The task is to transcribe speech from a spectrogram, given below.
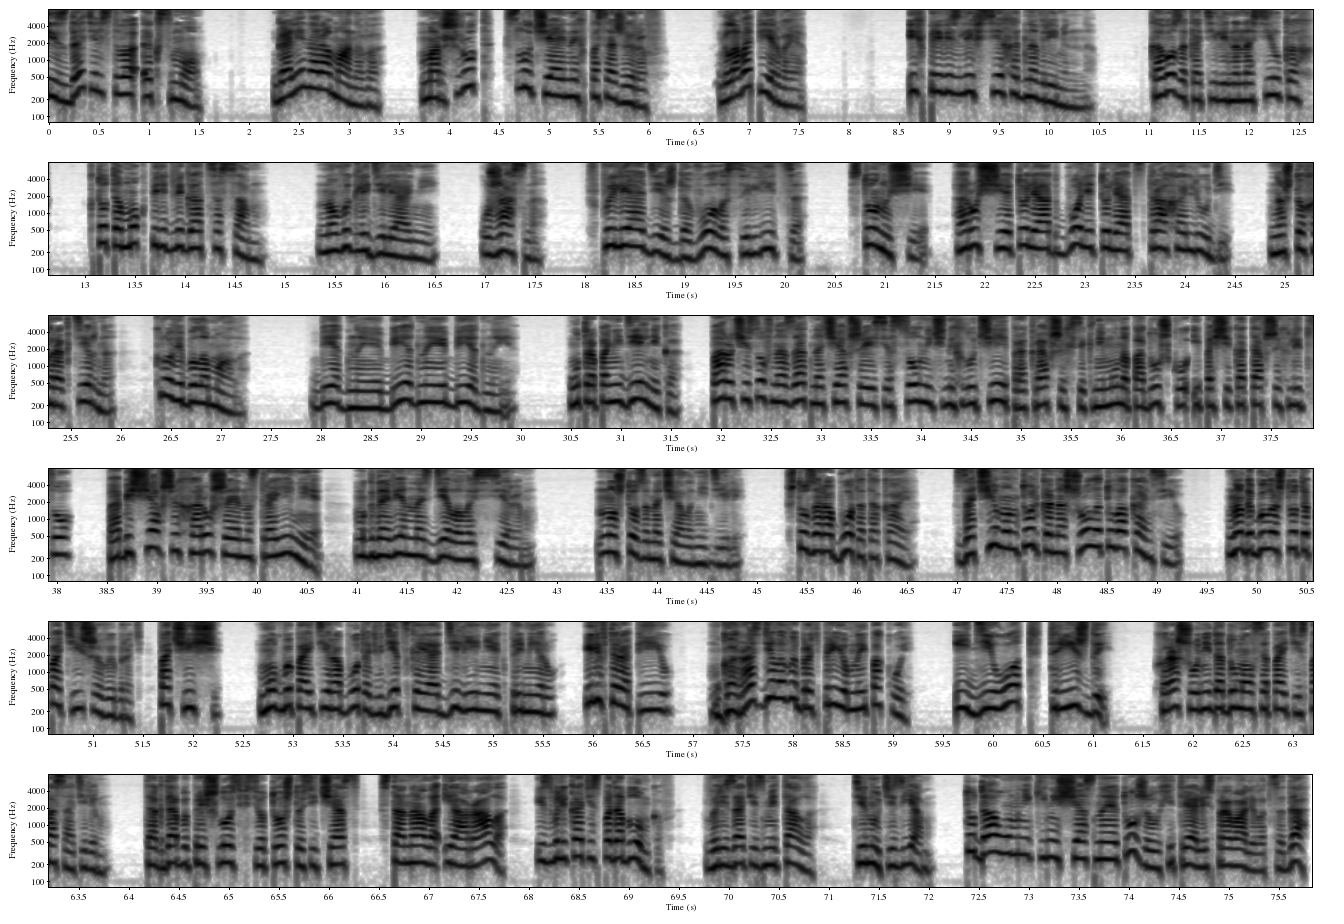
Издательство «Эксмо». Галина Романова. Маршрут случайных пассажиров. Глава первая. Их привезли всех одновременно. Кого закатили на носилках, кто-то мог передвигаться сам. Но выглядели они ужасно. В пыли одежда, волосы, лица, стонущие, орущие то ли от боли, то ли от страха люди. Но что характерно, крови было мало. Бедные, бедные, бедные. Утро понедельника, пару часов назад начавшееся с солнечных лучей, прокравшихся к нему на подушку и пощекотавших лицо, пообещавших хорошее настроение, мгновенно сделалось серым. Ну что за начало недели? Что за работа такая? Зачем он только нашел эту вакансию? Надо было что-то потише выбрать, почище. Мог бы пойти работать в детское отделение, к примеру, или в терапию. Угораздило выбрать приемный покой. Идиот трижды. Хорошо не додумался пойти спасателем. Тогда бы пришлось все то, что сейчас стонало и орало, извлекать из-под обломков, вырезать из металла, тянуть из ям. Туда умники несчастные тоже ухитрялись проваливаться, да?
